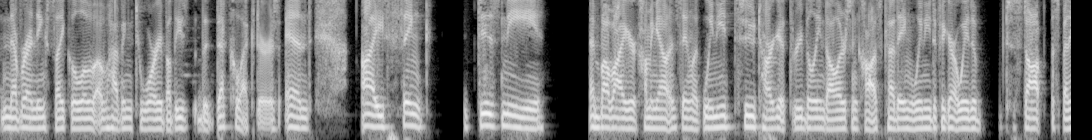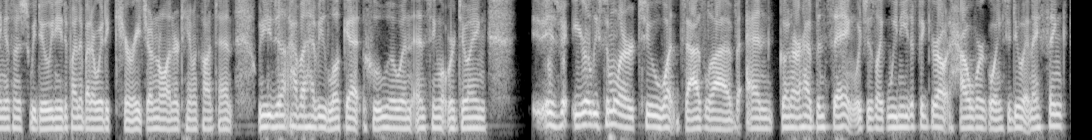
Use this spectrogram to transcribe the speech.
never ending cycle of, of having to worry about these, the debt collectors. And I think Disney and Bob Iger coming out and saying like, we need to target $3 billion in cost cutting. We need to figure out a way to to stop spending as much as we do. We need to find a better way to curate general entertainment content. We need to have a heavy look at Hulu and, and seeing what we're doing is eerily similar to what Zaslav and Gunnar have been saying, which is like, we need to figure out how we're going to do it. And I think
